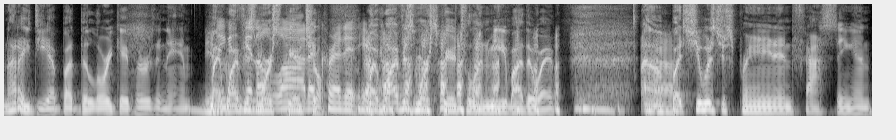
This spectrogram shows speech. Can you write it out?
not idea, but the Lord gave her the name. Yeah. My wife is more spiritual. My wife is more spiritual than me, by the way. Um, Yeah. But she was just praying and fasting and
